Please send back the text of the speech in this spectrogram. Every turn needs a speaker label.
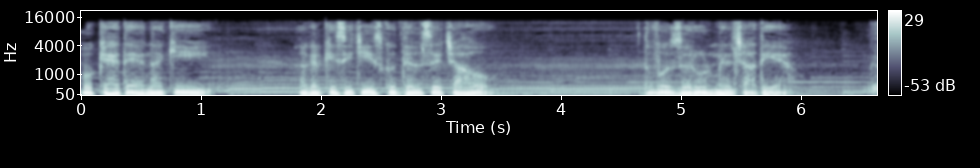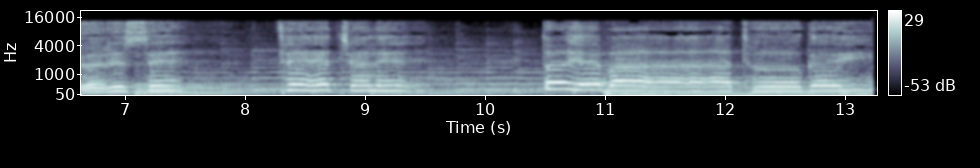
Speaker 1: वो कहते हैं ना कि अगर किसी चीज़ को दिल से चाहो तो वो ज़रूर मिल जाती है।
Speaker 2: घर से थे चले तो ये बात हो गई।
